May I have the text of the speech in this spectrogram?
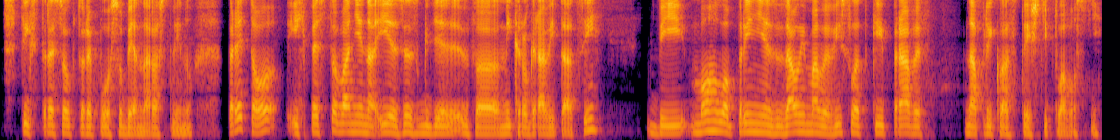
z tých stresov, ktoré pôsobia na rastlinu. Preto ich pestovanie na ISS, kde v mikrogravitácii, by mohlo priniesť zaujímavé výsledky práve v, napríklad v tej štiplavosti.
